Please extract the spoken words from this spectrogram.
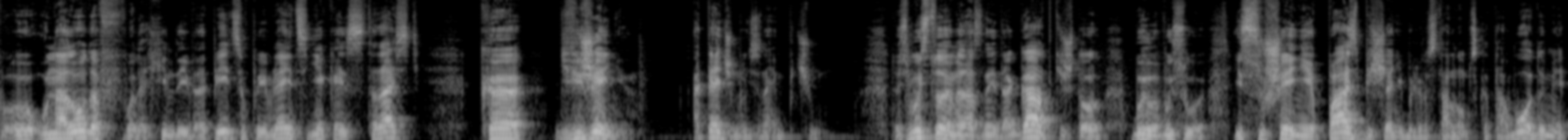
У народов, вот этих индоевропейцев, появляется некая страсть к движению. Опять же, мы не знаем почему. То есть мы строим разные догадки, что было иссушение пастбищ, они были в основном скотоводами,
